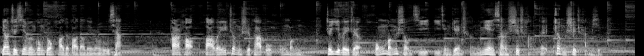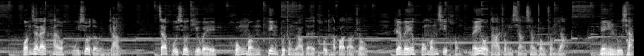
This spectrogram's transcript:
央视新闻公众号的报道内容如下。二号，华为正式发布鸿蒙，这意味着鸿蒙手机已经变成面向市场的正式产品。我们再来看虎嗅的文章，在虎嗅题为“鸿蒙并不重要”的头条报道中，认为鸿蒙系统没有大众想象中重要，原因如下：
